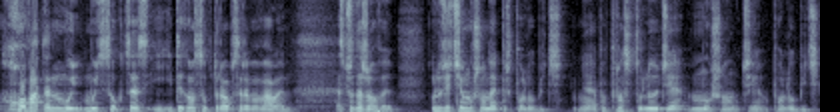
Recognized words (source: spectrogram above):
chowa ten mój, mój sukces i, i tych osób, które obserwowałem. Sprzedażowy. Ludzie cię muszą najpierw polubić. Nie? Po prostu ludzie muszą cię polubić.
